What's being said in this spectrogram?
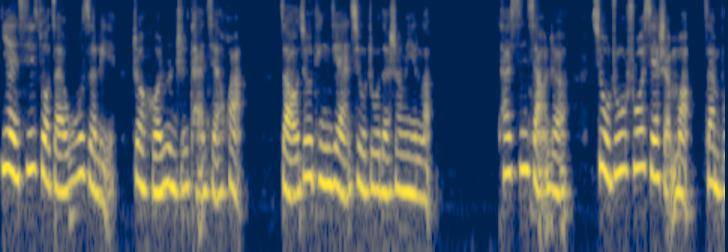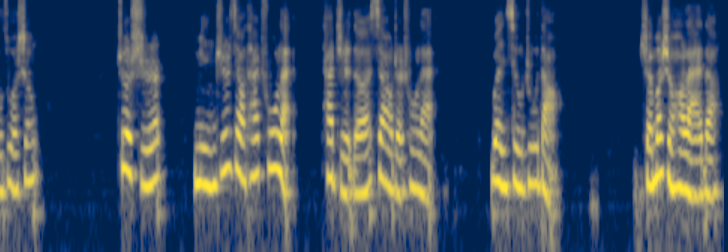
燕西坐在屋子里，正和润之谈闲话，早就听见秀珠的声音了。他心想着秀珠说些什么，暂不作声。这时，敏之叫他出来，他只得笑着出来，问秀珠道：“什么时候来的？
